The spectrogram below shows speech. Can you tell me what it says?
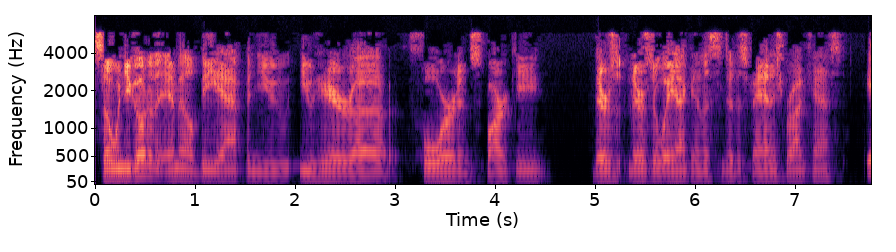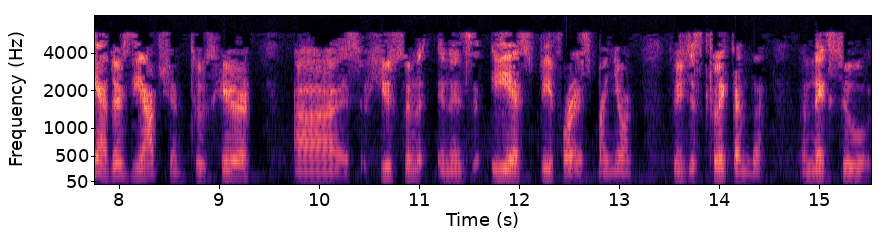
So when you go to the MLB app and you you hear uh, Ford and Sparky, there's there's a way I can listen to the Spanish broadcast. Yeah, there's the option to hear uh, Houston and it's ESP for Espanol. So you just click on the next to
